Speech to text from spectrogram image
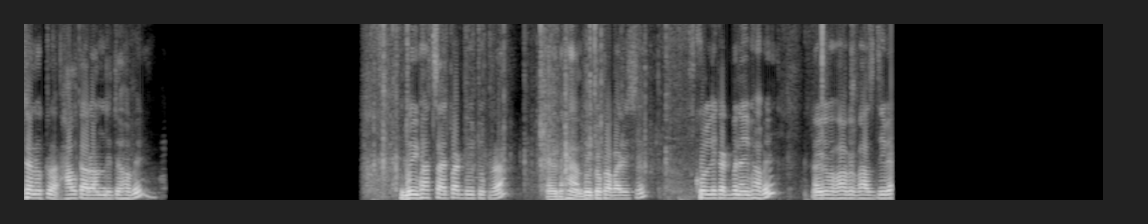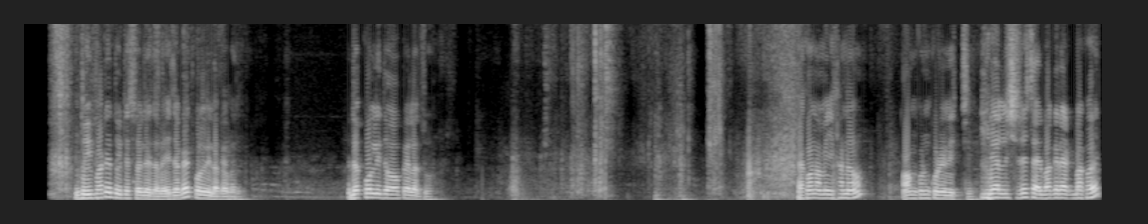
এখানে একটু হালকা রান দিতে হবে। দুই ভাত চার পাট, দুই টুকরা। হ্যাঁ দুই টুকরা বাড়িয়েছে কল্লি কাটবেন এইভাবে। এইভাবে ভাজ দিবেন দুই পাটে দুইটা চলে যাবে। এই জায়গায় কল্লি লাগাবেন। এটা কল্লি দেওয়া পেলাজু এখন আমি এখানেও অঙ্কন করে নিচ্ছি। বিয়াল্লিশে চার ভাগের এক ভাগ হয়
